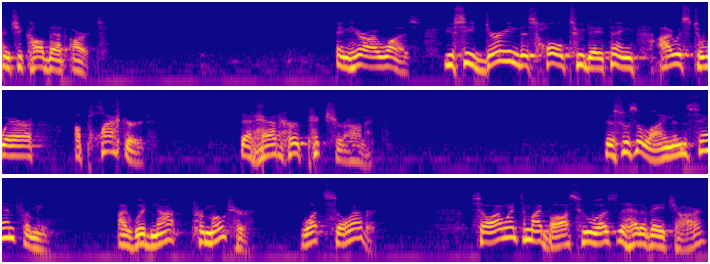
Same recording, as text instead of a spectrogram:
and she called that art. And here I was. You see, during this whole two day thing, I was to wear a placard that had her picture on it. This was a line in the sand for me. I would not promote her whatsoever. So I went to my boss, who was the head of HR,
